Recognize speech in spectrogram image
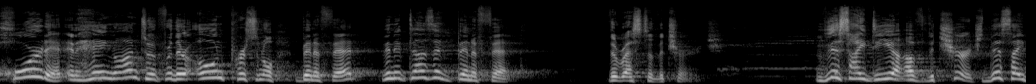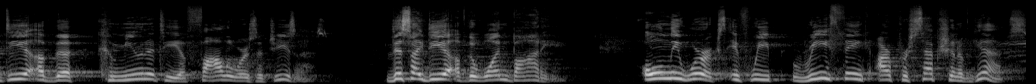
hoard it and hang on to it for their own personal benefit, then it doesn't benefit the rest of the church. This idea of the church, this idea of the community of followers of Jesus, this idea of the one body, only works if we rethink our perception of gifts,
